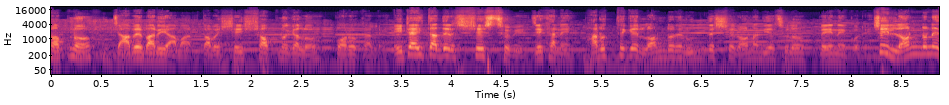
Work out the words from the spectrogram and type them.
স্বপ্ন যাবে বাড়ি আমার, তবে সেই স্বপ্ন গেল পরকালে। এটাই তাদের শেষ ছবি, যেখানে ভারত থেকে লন্ডনের উদ্দেশ্যে রওনা দিয়েছিল প্লেনে করে। সেই লন্ডনে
